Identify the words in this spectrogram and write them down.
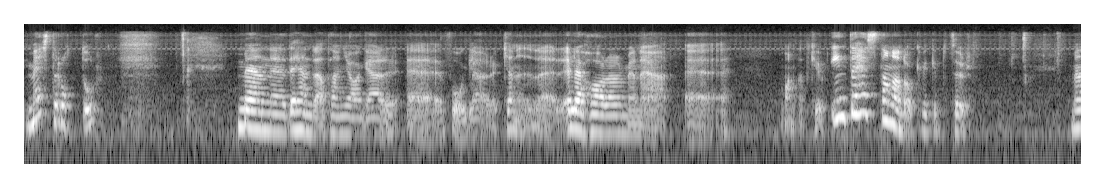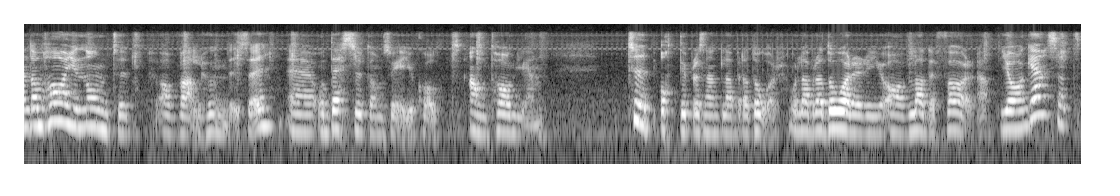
Mest råttor. Men eh, det händer att han jagar eh, fåglar, kaniner, eller harar menar jag. Eh, och annat kul. Inte hästarna dock, vilket är tur. Men de har ju någon typ av vallhund i sig. Eh, och dessutom så är ju Colt antagligen typ 80% labrador. Och labradorer är ju avlade för att jaga så att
